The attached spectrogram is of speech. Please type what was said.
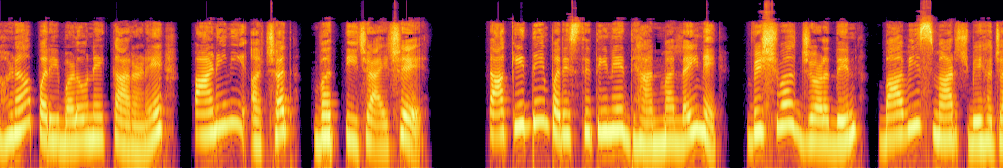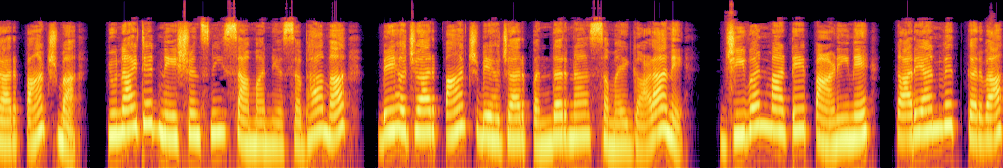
ઘણા પરિબળોને કારણે પાણીની અછત વધતી જાય છે. તાકીદની પરિસ્થિતિને ધ્યાનમાં લઈને વિશ્વ જળ દિન બાવીસ માર્ચ બે હજાર પાંચમાં યુનાઇટેડ નેશન્સની સામાન્ય સભામાં બે હજાર પાંચ બે હજાર પંદરના સમયગાળાને જીવન માટે પાણીને કાર્યાન્વિત કરવા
